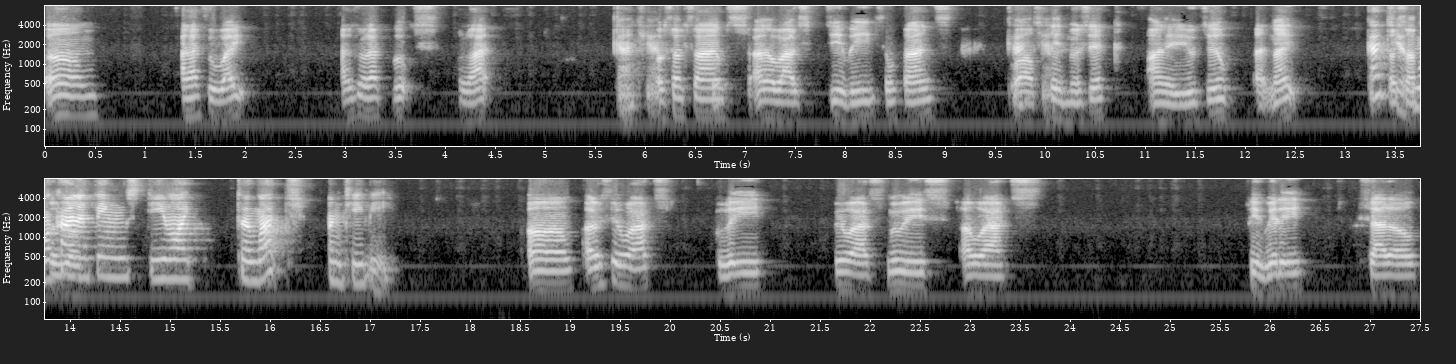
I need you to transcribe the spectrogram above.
Um, I like to write. I also like books a lot. Gotcha. Or sometimes I watch TV sometimes while Gotcha. play music on YouTube at night. Gotcha. What kind of things do you like to watch on TV? Um, I usually watch Glee. We watch movies. I watch Free Willy, Shadow,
